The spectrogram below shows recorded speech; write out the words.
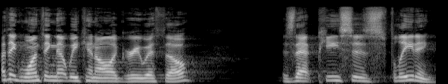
I think one thing that we can all agree with, though, is that peace is fleeting.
